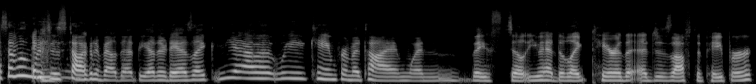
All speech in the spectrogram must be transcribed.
Someone was just talking about that the other day. I was like, yeah, we came from a time when they still, you had to like tear the edges off the paper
